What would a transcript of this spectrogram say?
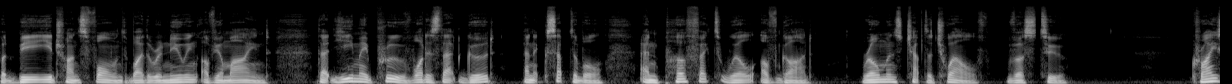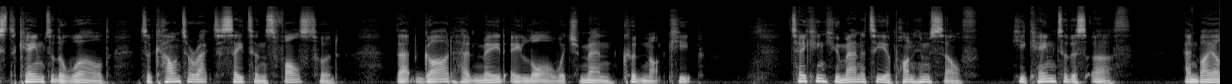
but be ye transformed by the renewing of your mind, that ye may prove what is that good and acceptable and perfect will of God. Romans chapter 12, verse 2. Christ came to the world to counteract Satan's falsehood that God had made a law which men could not keep. Taking humanity upon himself, he came to this earth, and by a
